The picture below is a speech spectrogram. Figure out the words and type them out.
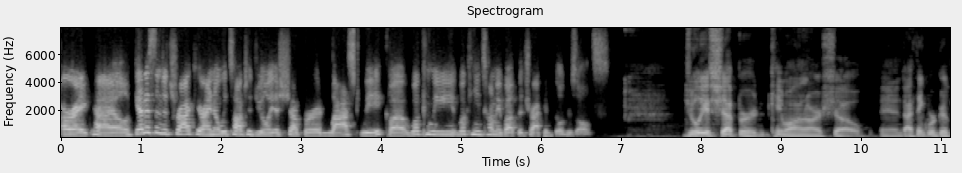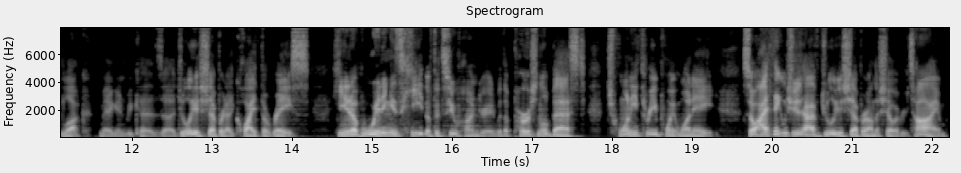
All right, Kyle, get us into track here. I know we talked to Julius Shepard last week, but what can we what can you tell me about the track and field results? Julius Shepard came on our show, and I think we're good luck, Meagan, because uh, Julius Shepard had quite the race. He ended up winning his heat of the 200 with a personal best 23.18. So I think we should have Julius Shepard on the show every time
